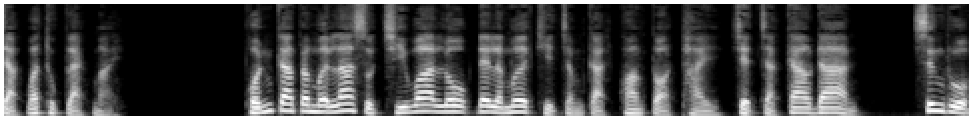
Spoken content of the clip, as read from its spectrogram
จากวัตถุแปลกใหม่ ผลการประเมินล่าสุดชี้ว่าโลกได้ละเมิดขีดจำกัดความปลอดภัย7จาก9ด้าน ซึ่งรวม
